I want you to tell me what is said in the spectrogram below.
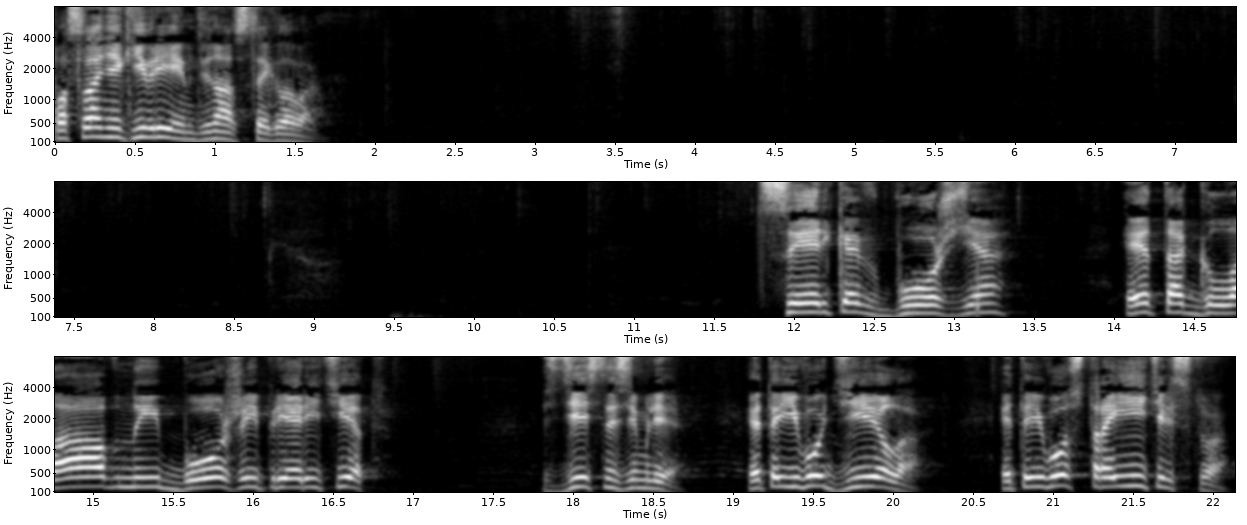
Послание к евреям, 12 глава. Церковь Божья – это главный Божий приоритет здесь на земле. Это Его дело, это Его строительство,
